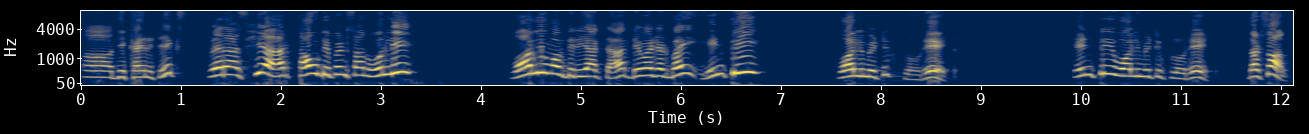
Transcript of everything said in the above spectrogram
uh, the kinetics whereas here tau depends on only volume of the reactor divided by entry volumetric flow rate, entry volumetric flow rate that is all.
